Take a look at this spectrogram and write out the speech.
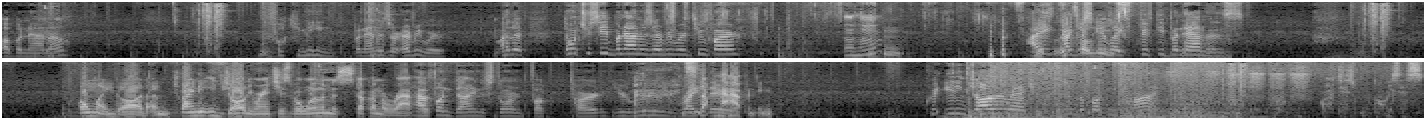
A banana? The fuck you mean? Bananas are everywhere. Mother, don't you see bananas everywhere too, far? Mm-hmm. I, I just so ate like 50 bananas. Oh my god, I'm trying to eat Jolly Ranchers, but one of them is stuck on the wrapper. Have fun dying to storm, fuck tard. You're literally right it's not there. happening. Quit eating Jolly Ranchers. This isn't the fucking time. Autism noises.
